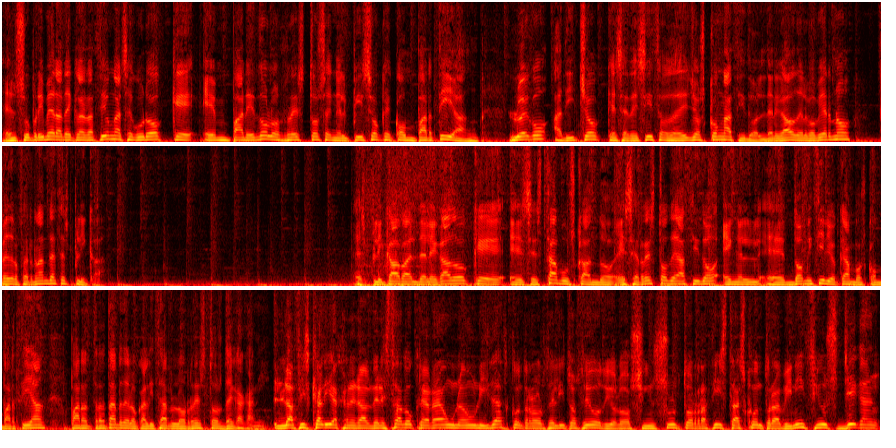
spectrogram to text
En su primera declaración aseguró que emparedó los restos en el piso que compartían. Luego ha dicho que se deshizo de ellos con ácido. El delegado del gobierno, Pedro Fernández, explica. Explicaba el delegado que eh, se está buscando ese resto de ácido en el eh, domicilio que ambos compartían para tratar de localizar los restos de Gagani. La Fiscalía General del Estado creará una unidad contra los delitos de odio. Los insultos racistas contra Vinicius llegan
